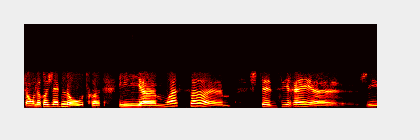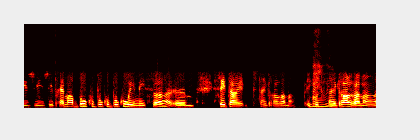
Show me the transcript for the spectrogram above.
dans le rejet de l'autre. Et moi, ça, je te dirais, j'ai vraiment beaucoup, beaucoup, beaucoup aimé ça. c'est un, un grand roman. Écoute, ben c'est un grand roman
